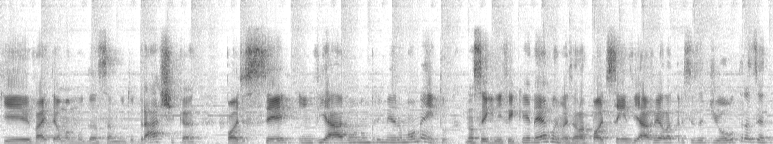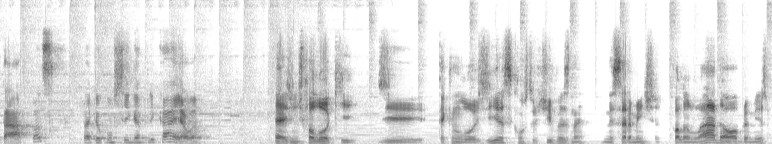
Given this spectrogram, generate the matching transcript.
que vai ter uma mudança muito drástica, pode ser inviável num primeiro momento. Não significa que a ideia é ruim, mas ela pode ser inviável e ela precisa de outras etapas para que eu consiga aplicar ela. É, a gente falou aqui de tecnologias construtivas, né? Necessariamente falando lá da obra mesmo.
